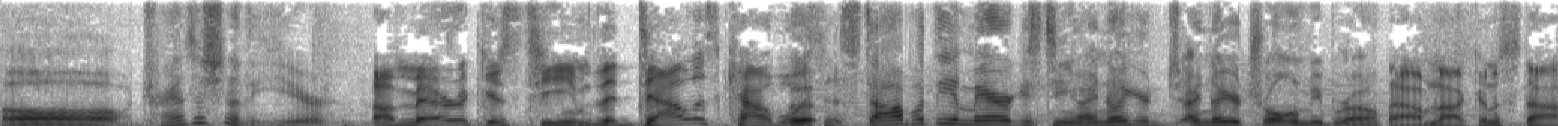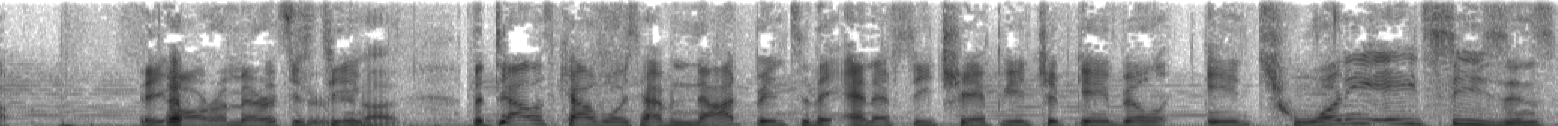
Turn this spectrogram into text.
Oh, transition of the year. America's team, the Dallas Cowboys. But stop with the America's team. I know you're. I know you're trolling me, bro. I'm not going to stop. They are America's true, team. The Dallas Cowboys have not been to the NFC Championship game, Bill, in 28 seasons,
